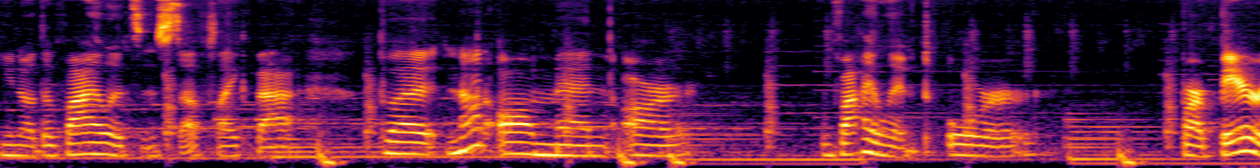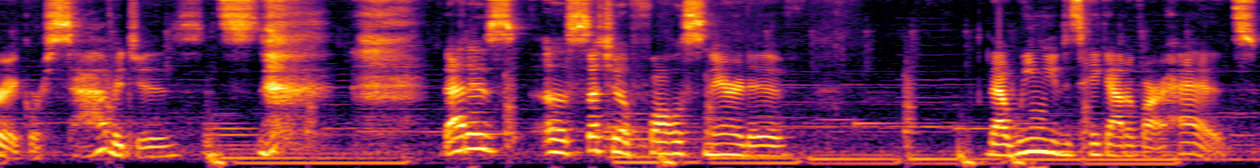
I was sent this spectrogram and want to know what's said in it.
you know, the violence and stuff like that. But not all men are violent or barbaric or savages. It's that is a, such a false narrative that we need to take out of our heads.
